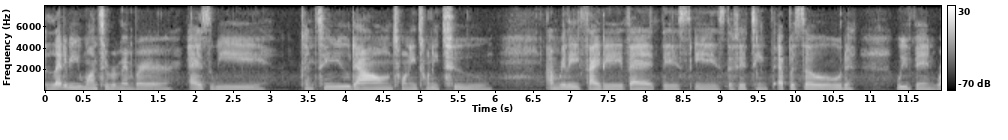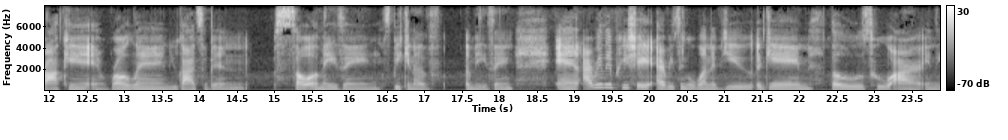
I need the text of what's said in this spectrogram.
Let it be one to remember as we continue down 2022. I'm really excited that this is the 15th episode. We've been rocking and rolling. You guys have been so amazing. Speaking of amazing. And I really appreciate every single one of you. Again, those who are in the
